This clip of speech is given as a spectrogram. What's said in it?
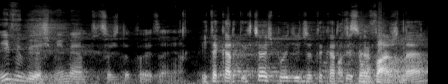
I wybiłeś mnie, miałem tu coś do powiedzenia. I te karty, chciałeś powiedzieć, że te karty są ważne,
